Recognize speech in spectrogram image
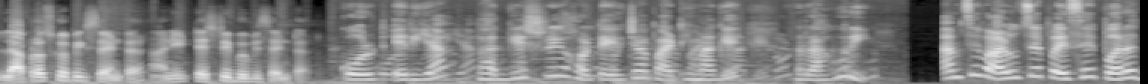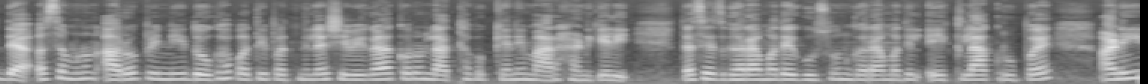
लॅप्रोस्कोपिक सेंटर आणि test tube baby centre court area Bhagyashree हॉटेलच्या पाठीमागे राहुरी. आमचे वाळूचे पैसे परत द्या असं म्हणून आरोपींनी दोघा पती पत्नीला शिवीगाळ करून लाथाबुक्क्याने मारहाण केली. तसेच घरामध्ये घुसून घरामधील एक लाख रुपये आणि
